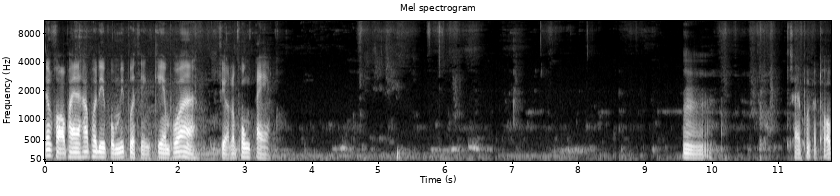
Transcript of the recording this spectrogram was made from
ต้องขออภัยนะครับ พอดีผมไม่เปิดเสียงเกมเพราะว่าเสียงลำโพงแตกอืม ใช้ผลกระทบ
